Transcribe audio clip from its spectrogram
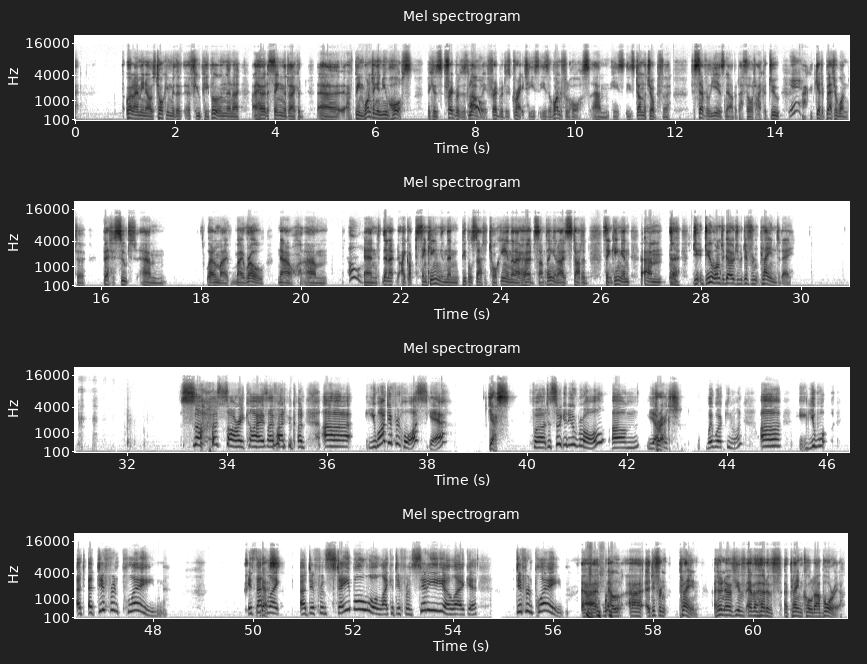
well, I mean, I was talking with a, a few people, and then I, I heard a thing that I could. Uh, I've been wanting a new horse because Fredwood is lovely. Oh. Fredwood is great. He's he's a wonderful horse. Um, he's he's done the job for for several years now, but I thought I could do. yeah. I could get a better one to better suit. Um, well, my my role now. Um, Oh. and then I, I got thinking, and then people started talking, and then I heard something, and I started thinking. And um, do, do you want to go to a different plane today? So sorry, guys. I might have gone. Uh, you want a different horse? Yeah. Yes, For to suit your new role. Um. Yeah. correct. we're working on. Uh, you a a different plane. Is that Yes. like a different stable or like a different city or like a different plane? Uh, well, uh, a different plane. I don't know if you've ever heard of a plane called Arborea.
